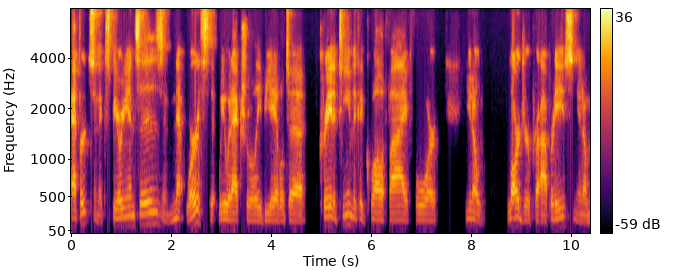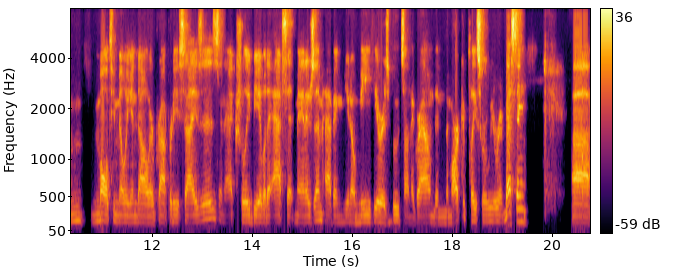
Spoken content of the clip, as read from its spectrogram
efforts and experiences and net worths that we would actually be able to create a team that could qualify for you know larger properties you know multi-million dollar property sizes and actually be able to asset manage them having you know me here as boots on the ground in the marketplace where we were investing. Uh,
